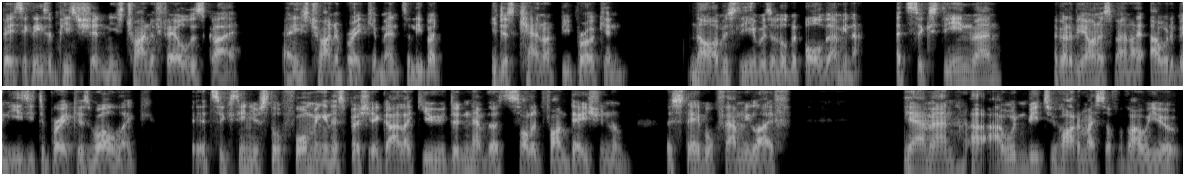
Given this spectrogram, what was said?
basically he's a piece of shit and he's trying to fail this guy and he's trying to break him mentally, but he just cannot be broken. No, obviously he was a little bit older. I mean, at 16, man, I got to be honest, man. I, I would have been easy to break as well. Like at 16, you're still forming, and especially a guy like you who didn't have the solid foundation of a stable family life. Yeah, man, I, I wouldn't be too hard on myself if I were you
